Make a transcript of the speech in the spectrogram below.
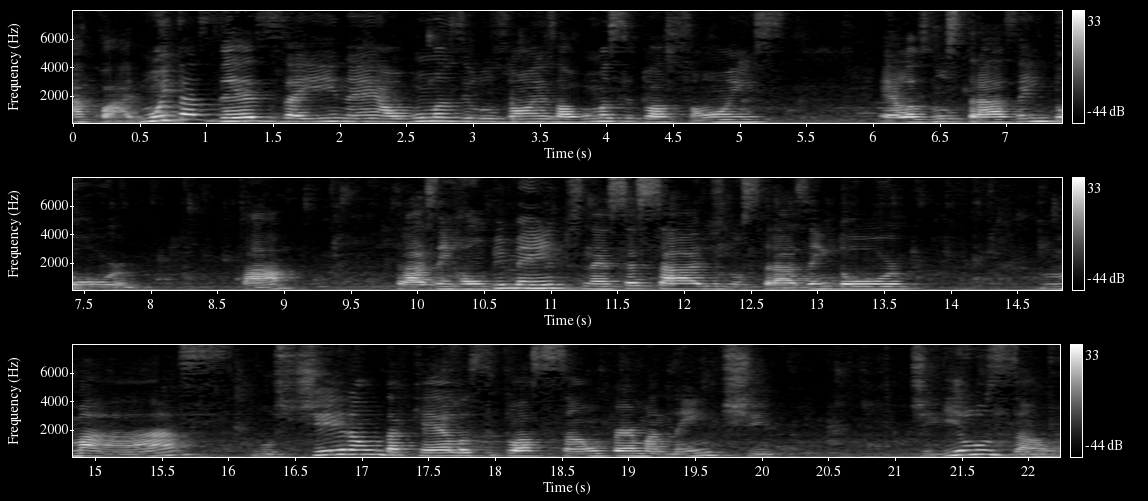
aquário. Muitas vezes aí, né, algumas ilusões, algumas situações, elas nos trazem dor, tá? Trazem rompimentos necessários, nos trazem dor, mas nos tiram daquela situação permanente de ilusão.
